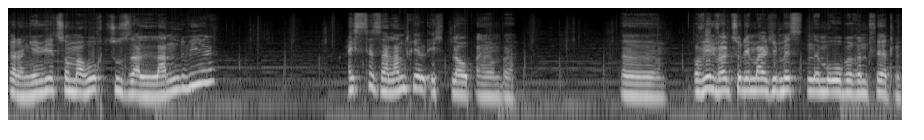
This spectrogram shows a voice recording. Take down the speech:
Ja, dann gehen wir jetzt nochmal hoch zu Salandriel. Heißt der Salandriel? Ich glaube einfach. Äh, auf jeden Fall zu dem Alchemisten im oberen Viertel.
